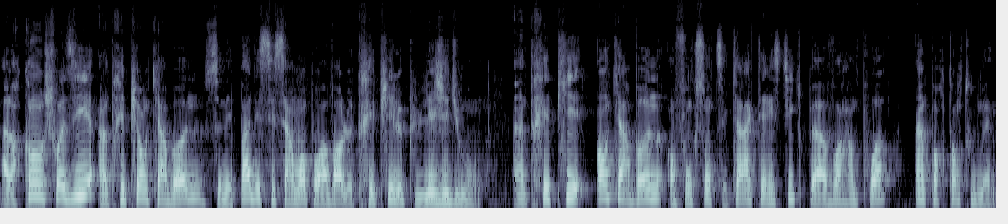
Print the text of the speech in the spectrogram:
Alors quand on choisit un trépied en carbone, ce n'est pas nécessairement pour avoir le trépied le plus léger du monde. Un trépied en carbone, en fonction de ses caractéristiques, peut avoir un poids important tout de même.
